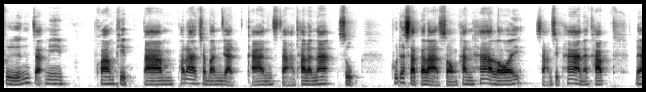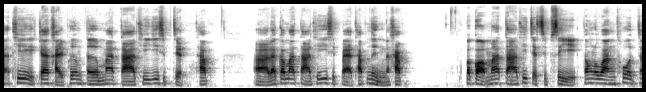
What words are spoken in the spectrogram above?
ฝืนจะมีความผิดตามพระราชบัญญัติการสาธารณะสุข พุทธศักราช 2535 นะครับ และที่แก้ไขเพิ่มเติมมาตราที่ 27 ทับและก็มาตราที่ 28 ทับ1นะครับ ประกอบมาตราที่ 74 ต้องระวังโทษจ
